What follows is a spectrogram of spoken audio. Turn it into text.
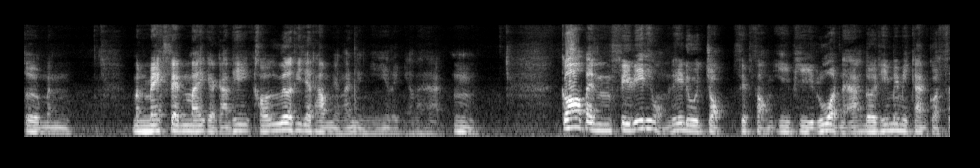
เออมันมัน make sense ไหมกับการที่เขาเลือกที่จะทำอย่างนั้นอย่างนี้อะไรเงี้ยนะฮะอืม ก็เป็นซีรีส์ที่ผมได้ดูจบ 12 EP รวดนะฮะ โดยที่ไม่มีการกดส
